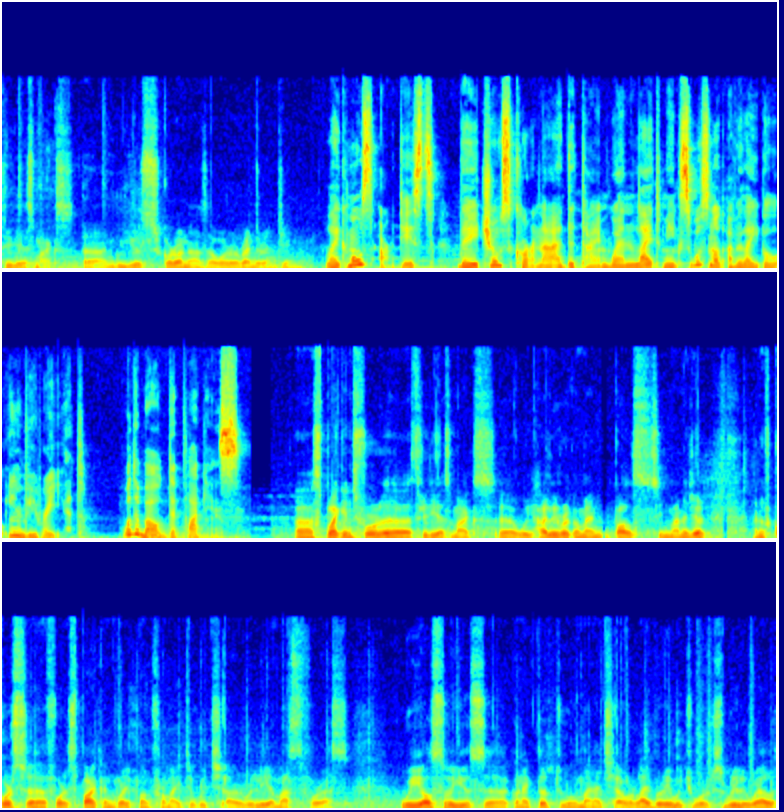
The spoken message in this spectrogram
3ds Max uh, and we use Corona as our render engine. Like most artists, they chose Corona at the time when Lightmix was not available in V-Ray yet. What about the plugins? As plugins for uh, 3ds Max, uh, we highly recommend Pulze Scene Manager, and of course uh, Forest Pack and RailClone from iToo, which are really a must for us. We also use uh, Connecter to manage our library, which works really well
